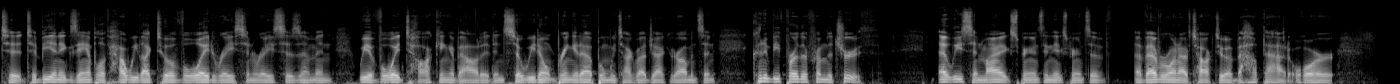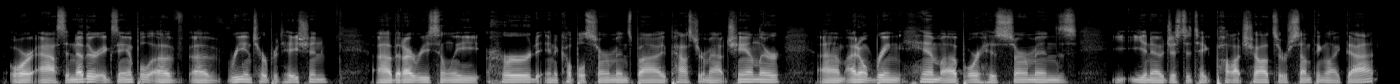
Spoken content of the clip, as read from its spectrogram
to to be an example of how we like to avoid race and racism and we avoid talking about it and so we don't bring it up when we talk about Jackie Robinson. Couldn't be further from the truth. At least in my experience and the experience of of everyone I've talked to about that or or asked. Another example of, of reinterpretation uh, that I recently heard in a couple sermons by Pastor Matt Chandler. Um, I don't bring him up or his sermons, you know, just to take pot shots or something like that.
